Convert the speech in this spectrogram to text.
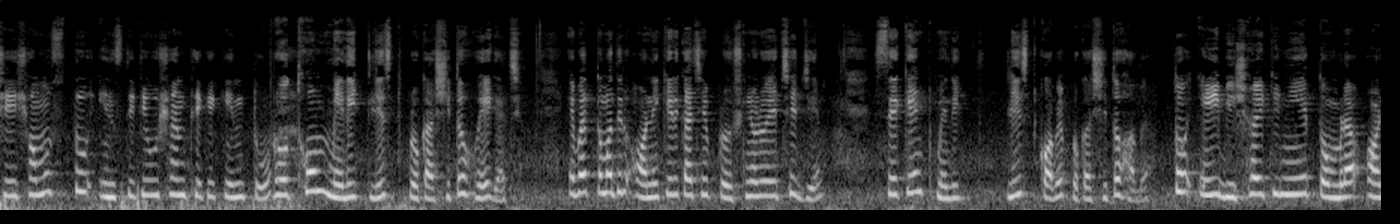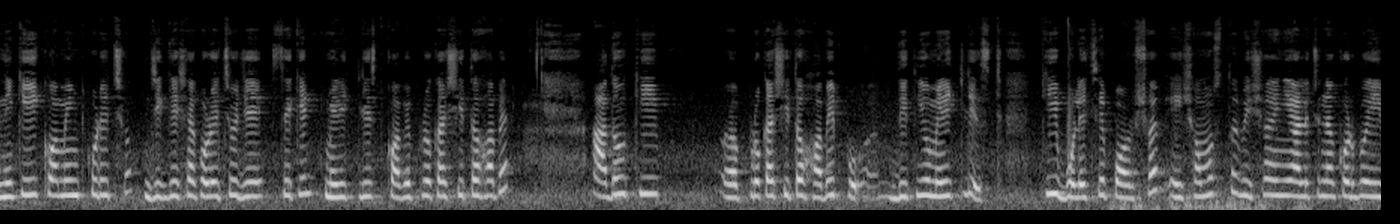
সেই সমস্ত ইনস্টিটিউশন থেকে কিন্তু প্রথম মেরিট লিস্ট প্রকাশিত হয়ে গেছে। এবার তোমাদের অনেকের কাছে প্রশ্ন রয়েছে যে, সেকেন্ড মেরিট লিস্ট কবে প্রকাশিত হবে? তো এই বিষয়টি নিয়ে তোমরা অনেকেই কমেন্ট করেছ, জিজ্ঞাসা করেছ যে, সেকেন্ড মেরিট লিস্ট কবে প্রকাশিত হবে? আদৌ কি প্রকাশিত হবে দ্বিতীয় মেরিট লিস্ট? কি বলেছে পর্ষদ, এই সমস্ত বিষয় নিয়ে আলোচনা করব এই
